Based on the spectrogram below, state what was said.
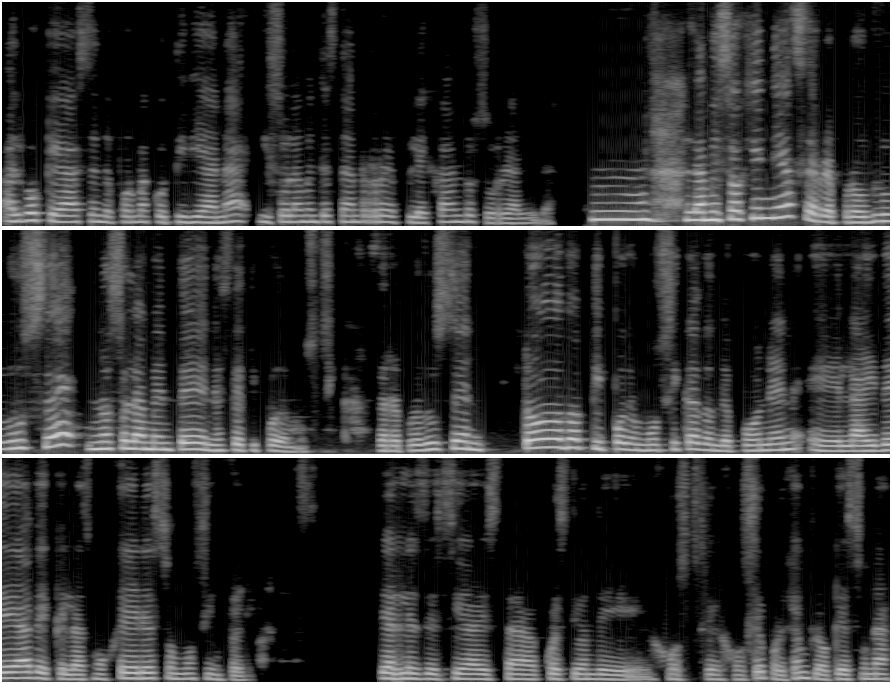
algo que hacen de forma cotidiana y solamente están reflejando su realidad. Mm, la misoginia se reproduce no solamente en este tipo de música, se reproduce en todo tipo de música donde ponen eh, la idea de que las mujeres somos inferiores. Ya les decía esta cuestión de José José, por ejemplo, que es una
